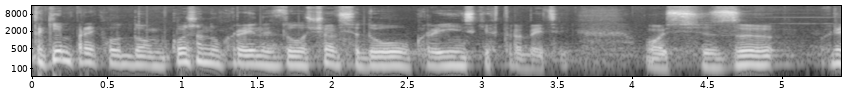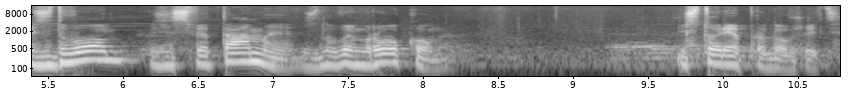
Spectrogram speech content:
таким прикладом кожен українець долучався до українських традицій. Ось з Різдвом, зі святами, з Новим роком. Історія продовжується.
